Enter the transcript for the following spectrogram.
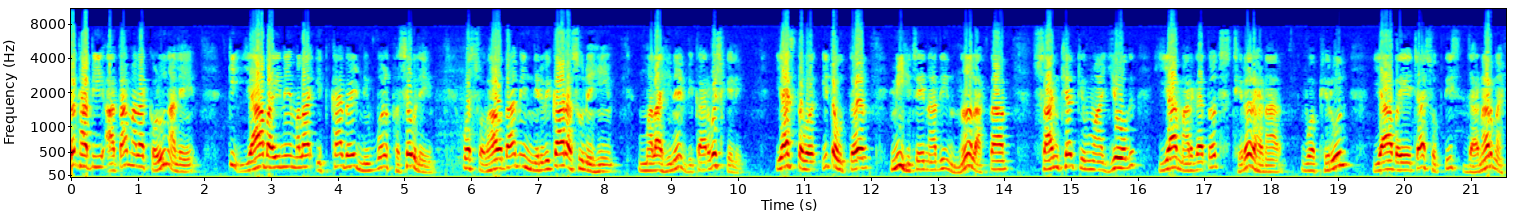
तथापि आता मला कळून आले की या बाईने मला इतका वेळ निव्वळ फसवले व स्वभावता मी निर्विकार असूनही मला हिने विकारवश केले. यास्तव इत उत्तर मी हिचे नादी न लागता सांख्य किंवा योग या मार्गातच स्थिर राहणार व फिरून या बयेच्या सोबतीस जाणार नाही.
